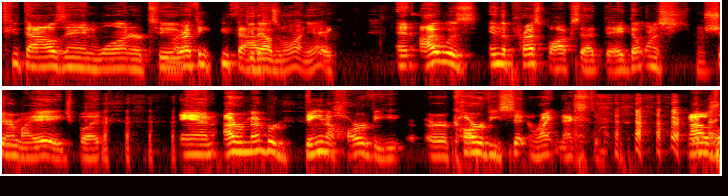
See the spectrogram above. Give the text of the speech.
2001 or two, right. or I think 2000. 2001, yeah. And I was in the press box that day. Don't want to hmm. share my age, but and I remember Dana Harvey or Carvey sitting right next to me. right. I was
